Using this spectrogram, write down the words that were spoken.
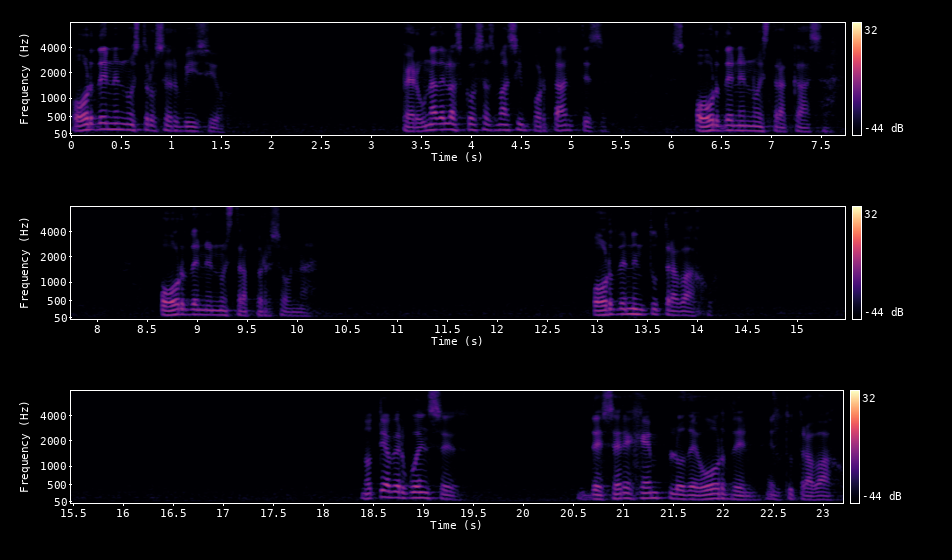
Orden en nuestro servicio. Pero una de las cosas más importantes orden en nuestra casa, orden en nuestra persona, orden en tu trabajo. No te avergüences de ser ejemplo de orden en tu trabajo.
